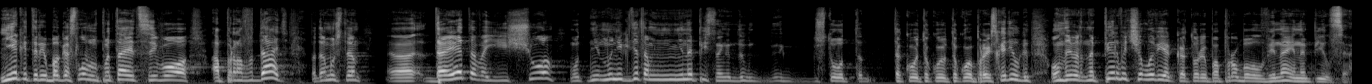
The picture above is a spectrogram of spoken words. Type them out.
Некоторые богословы пытаются его оправдать, потому что э, до этого еще, вот, ну нигде там не написано, что вот такое, такое, такое происходило. Он, наверное, первый человек, который попробовал вина и напился.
